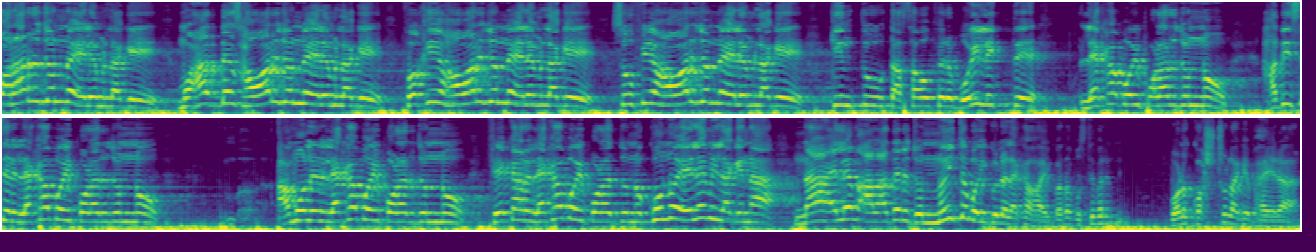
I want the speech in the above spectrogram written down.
করার জন্য এলেম লাগে মহাদ্দেশ হওয়ার জন্য এলেম লাগে ফকি হওয়ার জন্য এলেম লাগে, সুফি হওয়ার জন্য এলেম লাগে কিন্তু তাসাউফের বই লিখতে, লেখা বই পড়ার জন্য, হাদিসের লেখা বই পড়ার জন্য, আমলের লেখা বই পড়ার জন্য, ফেকার লেখা বই পড়ার জন্য কোনো এলেমই লাগে না। না এলেম আলাদের জন্যই তো বইগুলো লেখা হয়, কথা বুঝতে পারেননি? বড় কষ্ট লাগে ভাইয়েরা।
